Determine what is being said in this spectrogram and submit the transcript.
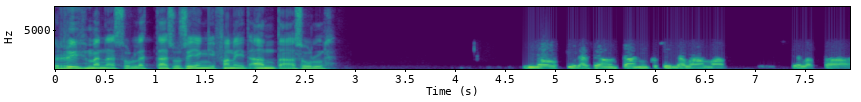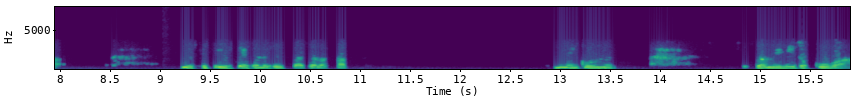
ryhmänä sulle, tämä Susijengi Fanit antaa sulle? No kyllä se antaa niin kuin sillä lailla sellaista just yhteisöllisyyttä ja sellaista niin kuin, se on niin iso kuva,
